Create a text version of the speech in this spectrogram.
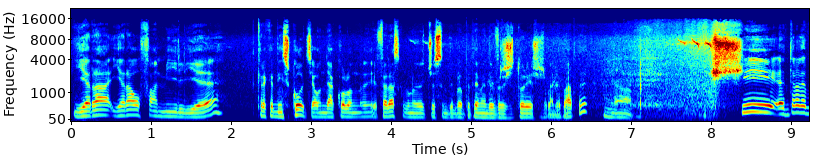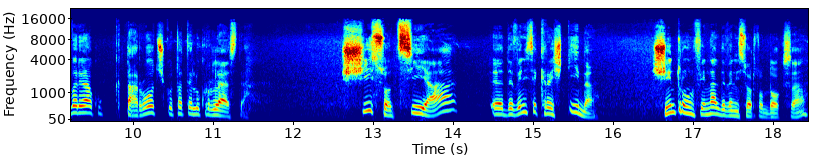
era, era o familie, cred că din Scoția, unde acolo, e ferească unul de ce se întâmplă pe teme de vrăjitorie și așa mai departe, Da. și, într-adevăr, era cu tarot și cu toate lucrurile astea. Și soția e, devenise creștină și într-un final devenise ortodoxă.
